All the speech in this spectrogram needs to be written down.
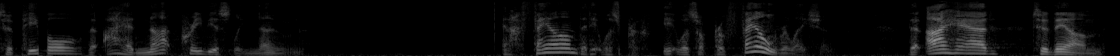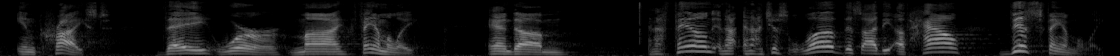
to people that I had not previously known. And I found that it was, it was a profound relation that I had to them in Christ. They were my family. And, um, and I found, and I, and I just love this idea of how this family,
